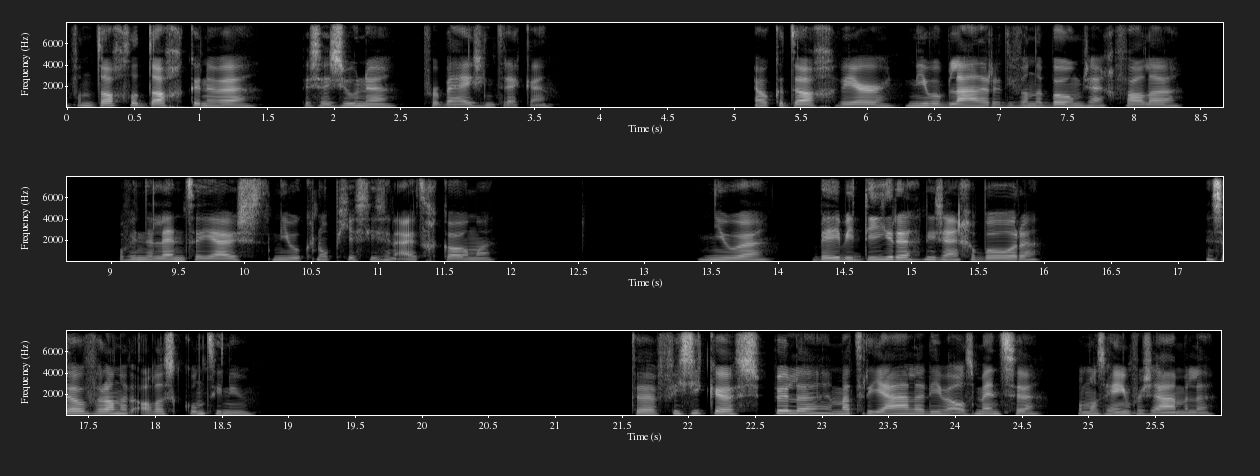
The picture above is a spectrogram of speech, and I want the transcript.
van dag tot dag kunnen we de seizoenen voorbij zien trekken. Elke dag weer nieuwe bladeren die van de boom zijn gevallen, of in de lente juist nieuwe knopjes die zijn uitgekomen. Nieuwe babydieren die zijn geboren. En zo verandert alles continu. De fysieke spullen en materialen die we als mensen om ons heen verzamelen,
